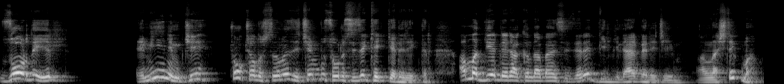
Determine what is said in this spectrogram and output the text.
zor değil. Eminim ki çok çalıştığınız için bu soru size kek gelecektir. Ama diğerleri hakkında ben sizlere bilgiler vereceğim. Anlaştık mı?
